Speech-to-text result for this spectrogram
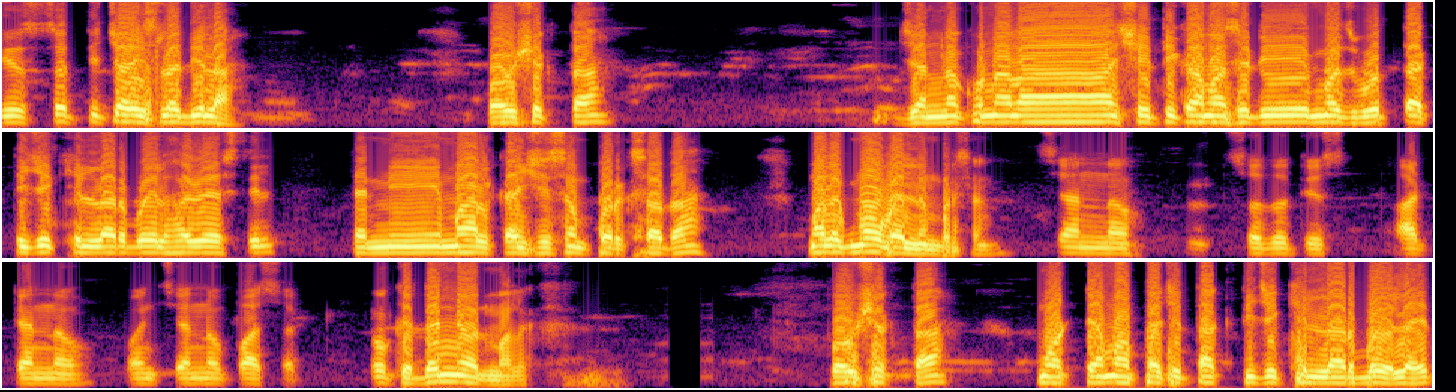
ती सत्तेचाळीस ला दिला. पाहू शकता ज्यांना कोणाला शेती कामासाठी मजबूत ताकदीचे खिल्लार बैल हवे असतील त्यांनी मालकांशी संपर्क साधा. मालक मोबाईल नंबर सांगा. शहाण्णव सदोतीस अठ्ठ्याण्णव पंच्याण्णव पासष्ट. ओके धन्यवाद मालक. पाहू शकता मोठ्या मापाचे ताकदीचे खिल्लार बैल आहेत.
